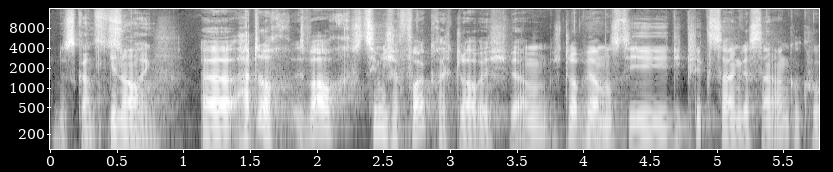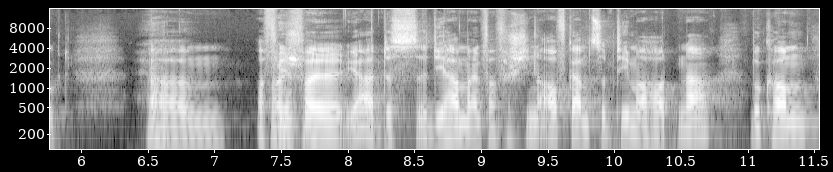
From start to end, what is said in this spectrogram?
in das Ganze Genau. zu bringen. Äh, hat auch, es war auch ziemlich erfolgreich, glaube ich. Wir haben, ich glaube, wir haben uns die, die Klickszahlen gestern angeguckt. Ja. Ähm, auf War jeden schon- Fall, ja, das, die haben einfach verschiedene Aufgaben zum Thema hautnah bekommen.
